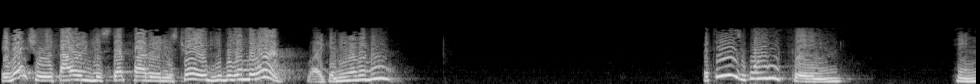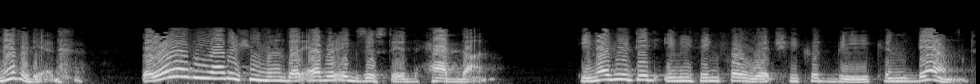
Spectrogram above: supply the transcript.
Eventually, following his stepfather in his trade, he began to work like any other man. But there is one thing he never did that other human that ever existed had done. He never did anything for which he could be condemned.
